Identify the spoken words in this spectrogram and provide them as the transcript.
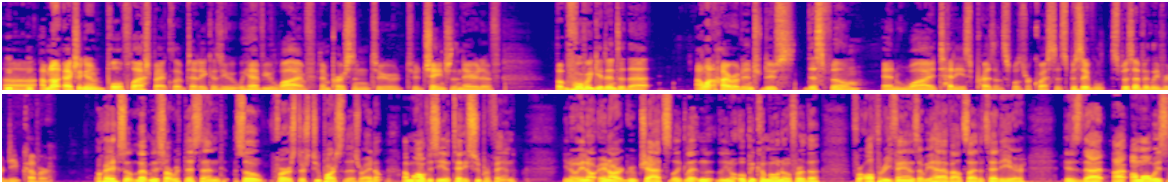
Uh, I'm not actually going to pull a flashback clip, Teddy, because we have you live in person to to change the narrative. But before we get into that, I want Hiro to introduce this film and why Teddy's presence was requested specific, specifically for deep cover. Okay, so let me start with this end. So first, there's two parts to this, right? I'm obviously a Teddy super fan. You know, in our in our group chats, like letting you know open kimono for the for all three fans that we have outside of Teddy here is that I, am always,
